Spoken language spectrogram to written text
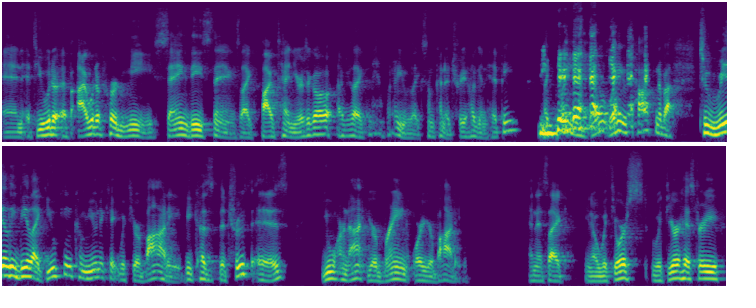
And if you would have, if I would have heard me saying these things like five, ten years ago, I'd be like, man, what are you like some kind of tree hugging hippie? Like, what are, you, what are you talking about? To really be like, you can communicate with your body because the truth is, you are not your brain or your body and it's like you know with your with your history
